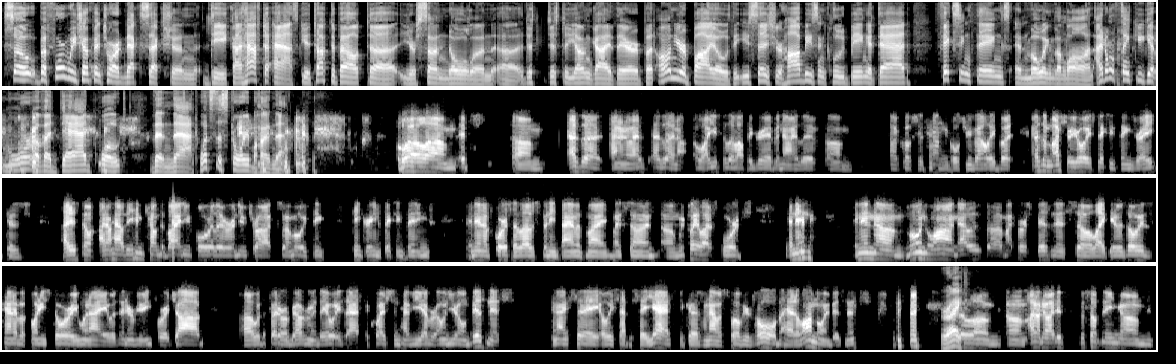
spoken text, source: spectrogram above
So before we jump into our next section, Deke, I have to ask. You talked about uh, your son Nolan, uh, just just a young guy there, but on your bio that you says your hobbies include being a dad, fixing things and mowing the lawn. I don't think you get more of a dad quote than that. What's the story behind that? well, um, it's um, as a I don't know as as a well I used to live off the grid, but now I live um, uh, close to town in Goldstream Valley. But as a musher, you're always fixing things, right? Because I just don't I don't have the income to buy a new four wheeler or a new truck, so I'm always think, tinkering and fixing things. And then of course I love spending time with my my son. Um, we play a lot of sports, and then and then um, mowing the lawn that was uh, my first business so like it was always kind of a funny story when i was interviewing for a job uh, with the federal government they always ask the question have you ever owned your own business and i say always have to say yes because when i was 12 years old i had a lawn mowing business right so um, um, i don't know i just was something um,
